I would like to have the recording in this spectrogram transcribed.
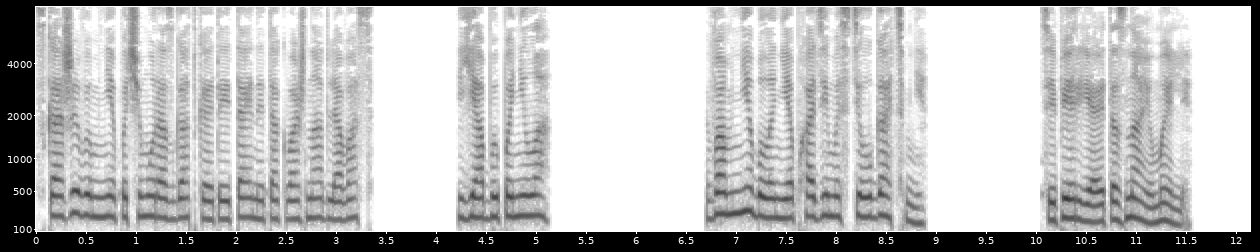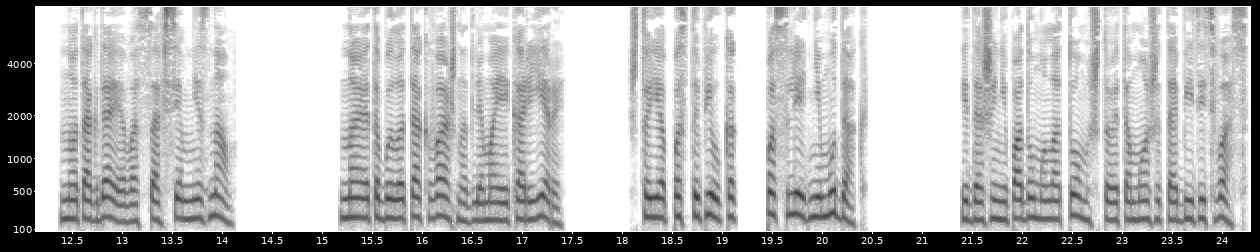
Скажи вы мне, почему разгадка этой тайны так важна для вас, я бы поняла. Вам не было необходимости лгать мне. Теперь я это знаю, Мелли. Но тогда я вас совсем не знал. Но это было так важно для моей карьеры, что я поступил как последний мудак и даже не подумал о том, что это может обидеть вас.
